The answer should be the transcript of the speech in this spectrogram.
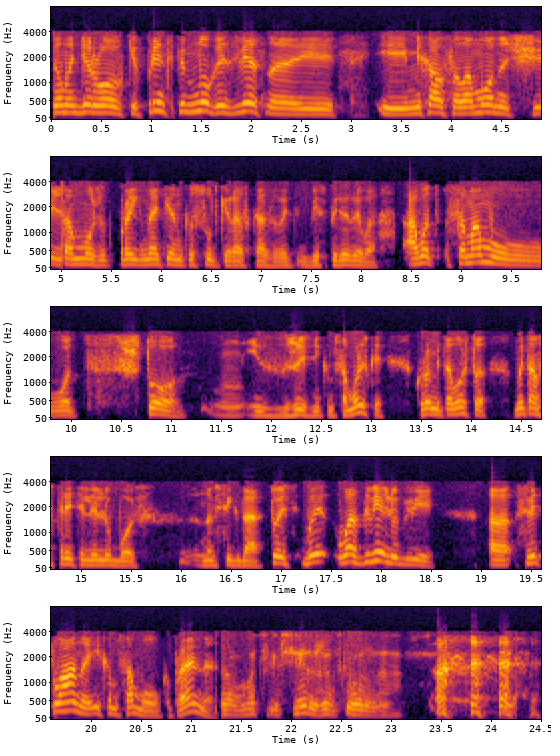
командировки. В принципе, много известно, и, и Михаил Соломонович там может про Игнатенко сутки рассказывать без перерыва. А вот самому вот что из жизни комсомольской, кроме того, что вы там встретили любовь навсегда. То есть вы, у вас две любви. Э, Светлана и комсомолка, правильно? Да, вот и все женского рода.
